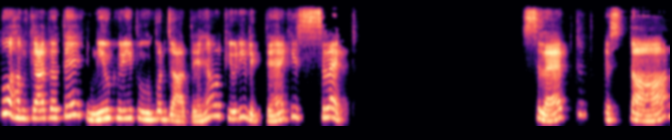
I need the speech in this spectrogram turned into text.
तो हम क्या करते हैं? न्यू क्यूरी के ऊपर जाते हैं और क्यूरी लिखते हैं कि सिलेक्ट सिलेक्ट स्टार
